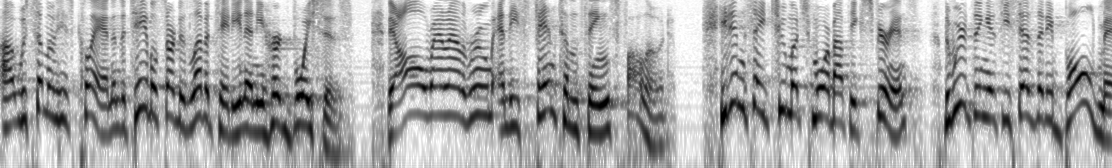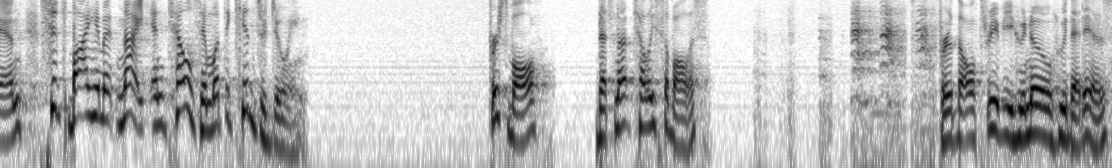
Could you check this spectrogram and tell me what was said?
uh, with some of his clan, and the table started levitating, and he heard voices. They all ran out of the room, and these phantom things followed. He didn't say too much more about the experience. The weird thing is, he says that a bald man sits by him at night and tells him what the kids are doing. First of all, that's not Telly Savalas. For the, all three of you who know who that is.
